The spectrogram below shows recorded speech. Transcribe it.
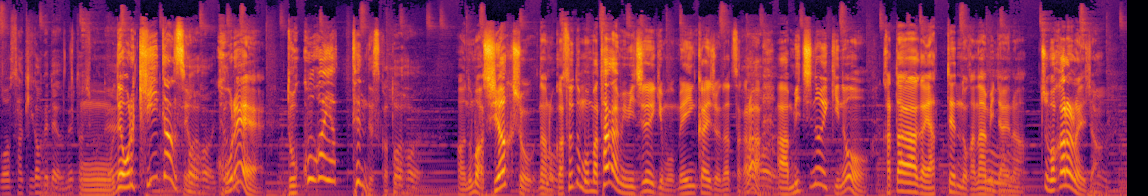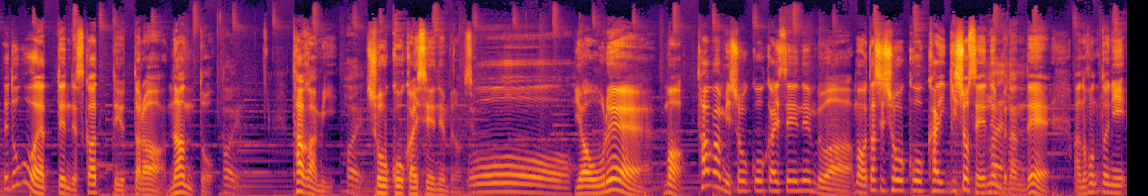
かが先駆けだよね確かおねーで俺聞いたんですよ、はいはい。これどこがやってんですかと、はいはいあのまあ市役所なのか、うん。それともまあ田上道の駅もメイン会場になってたから、あ道の駅の方がやってんのかなみたいな、うん。ちょっとわからないじゃん、うん。でどこがやってんですかって言ったらなんとはい。田上はい。商工会青年部なんですよ。いや俺まあ田上商工会青年部はまあ私商工会議所青年部なんで、あの本当に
